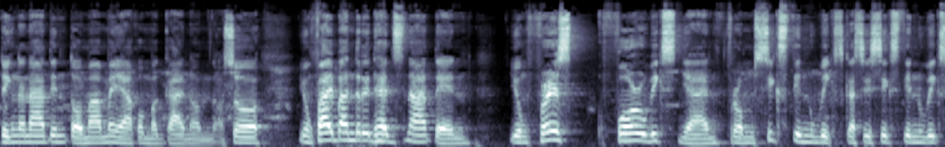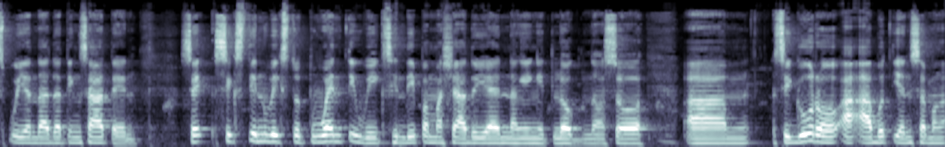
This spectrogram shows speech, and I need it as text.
tingnan natin to mamaya kung magkano, no? So yung 500 heads natin, yung first 4 weeks niyan from 16 weeks kasi 16 weeks po yan dadating sa atin se- 16 weeks to 20 weeks, hindi pa masyado yan nangingitlog, no? So, um, siguro aabot yan sa mga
